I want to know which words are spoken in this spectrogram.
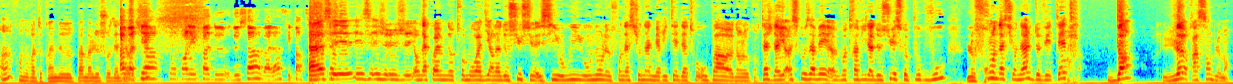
hein, qu'on aura quand même pas mal de choses à Ah dire. bah là-dessus. tiens, si on parlait pas de, de ça, bah là c'est parti. Ah, c'est, c'est- je- je- on a quand même notre mot à dire là-dessus, si, si oui ou non le Front National méritait d'être ou pas euh, dans le cortège. D'ailleurs, est-ce que vous avez euh, votre avis là-dessus? Est-ce que pour vous, le Front National devait être dans le rassemblement?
